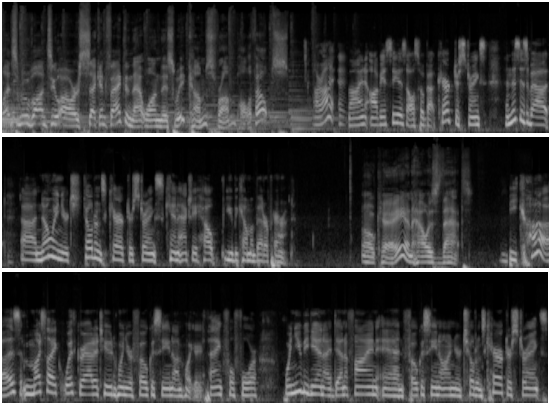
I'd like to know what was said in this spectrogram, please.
Let's move on to our second fact, and that one this week comes from Paula Phelps. All right. And mine obviously is also about character strengths. And this is about uh, knowing your children's character strengths can actually help you become a better parent. Okay, and how is that? Because, much like with gratitude, when you're focusing on what you're thankful for, when you begin identifying and focusing on your children's character strengths,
